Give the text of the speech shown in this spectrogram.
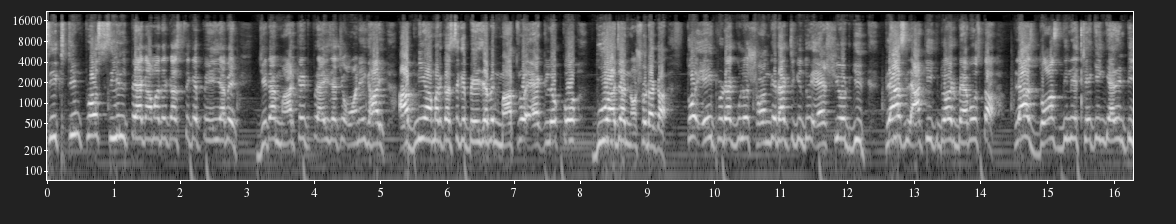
সিক্সটিন প্রো সিল প্যাক আমাদের কাছ থেকে পেয়ে যাবেন। যেটা মার্কেট প্রাইস আছে অনেক হাই আপনি আমার কাছ থেকে পেয়ে যাবেন মাত্র এক লক্ষ দু হাজার নশো টাকা। তো এই প্রোডাক্টগুলোর সঙ্গে থাকছে কিন্তু অ্যাসিওর গিফট প্লাস লাকি ডর ব্যবস্থা প্লাস দশ দিনের checking guarantee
